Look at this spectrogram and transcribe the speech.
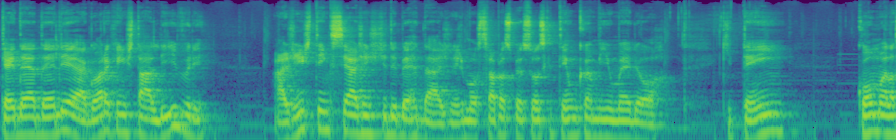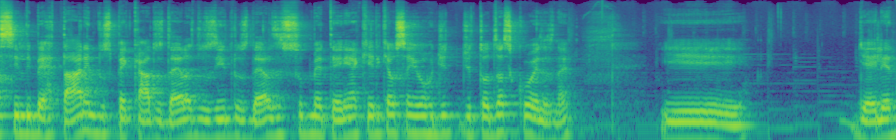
Que a ideia dele é, agora que a gente está livre, a gente tem que ser agente de liberdade, né? de mostrar para as pessoas que tem um caminho melhor, que tem como elas se libertarem dos pecados delas, dos ídolos delas e se submeterem àquele que é o Senhor de, de todas as coisas, né? E, e aí ele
